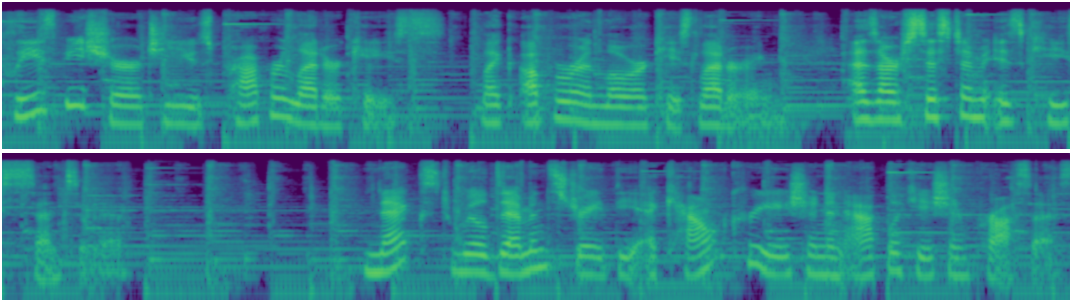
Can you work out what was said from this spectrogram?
please be sure to use proper letter case, like upper and lowercase lettering, as our system is case sensitive. Next, we'll demonstrate the account creation and application process.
